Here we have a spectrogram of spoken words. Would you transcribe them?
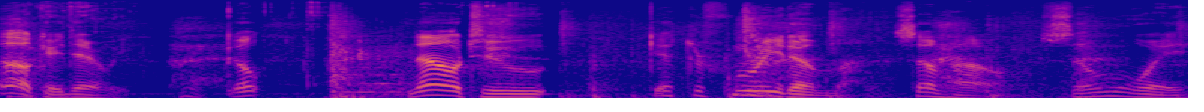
Okay, there we go. Now to get to freedom somehow, some way.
